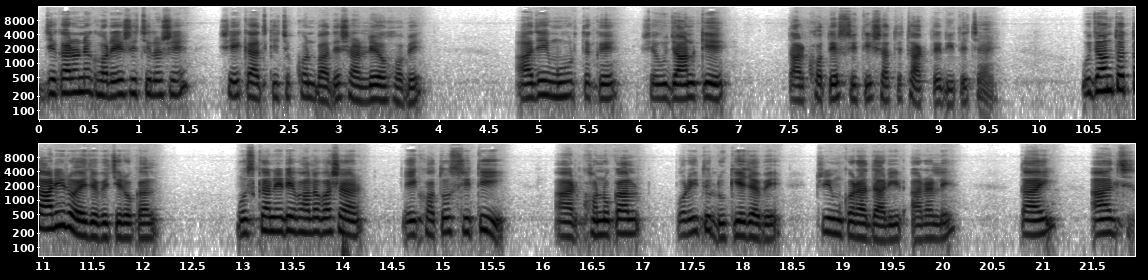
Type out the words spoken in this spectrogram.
যে কারণে ঘরে এসেছিল সে, সেই কাজ কিছুক্ষণ বাদে সারলেও হবে। আজ এই মুহূর্তকে সে উজানকে তার ক্ষতের স্মৃতির সাথে থাকতে দিতে চায়। উজান তো তারই রয়ে যাবে চিরকাল। মুস্কানের এ ভালোবাসার এই ক্ষত স্মৃতি আর ক্ষণকাল পরেই তো লুকিয়ে যাবে ট্রিম করা দাড়ির আড়ালে। তাই আজ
